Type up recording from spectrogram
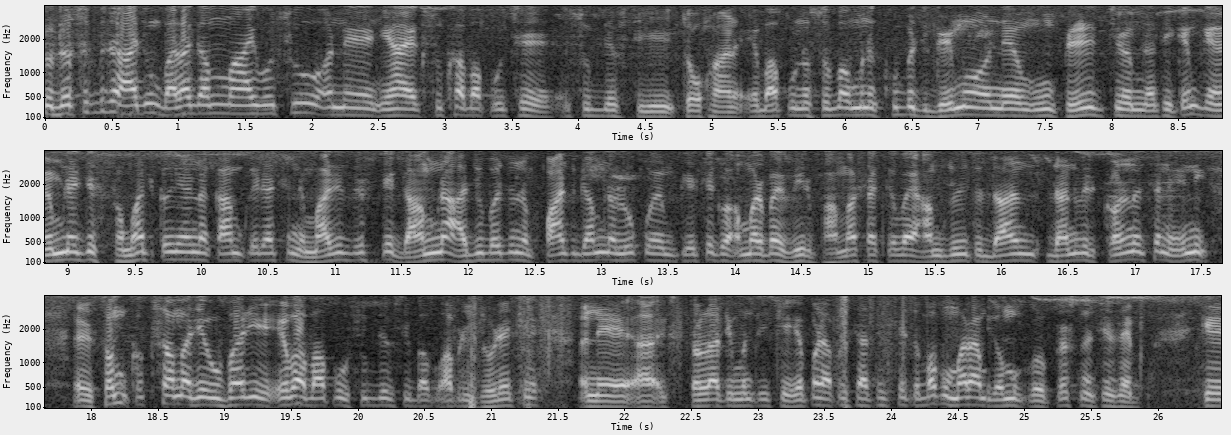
તો દર્શક મિત્રો, આજ હું બાલા ગામમાં આવ્યો છું અને ત્યાં એક સુખા બાપુ છે, સુખદેવસિંહ ચૌહાણ. એ બાપુનો સ્વભાવ મને ખૂબ જ ગમ્યો અને હું પ્રેરિત થયો એમનાથી. કેમ કે એમણે જે સમાજ કલ્યાણના કામ કર્યા છે ને, મારી દ્રષ્ટિએ ગામના આજુબાજુના પાંચ ગામના લોકો એમ કહે છે કે અમરભાઈ વીર ભામાસા કહેવાય, આમ જોઈએ તો દાન, દાનવીર કર્ણ છે ને, એની સમકક્ષામાં જે ઊભા રહીએ એવા બાપુ, સુખદેવસિંહ બાપુ આપણી જોડે છે અને આ તલાટી મંત્રી છે, એ પણ આપણી સાથે છે. તો બાપુ, મારા અમુક પ્રશ્ન છે સાહેબ, કે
